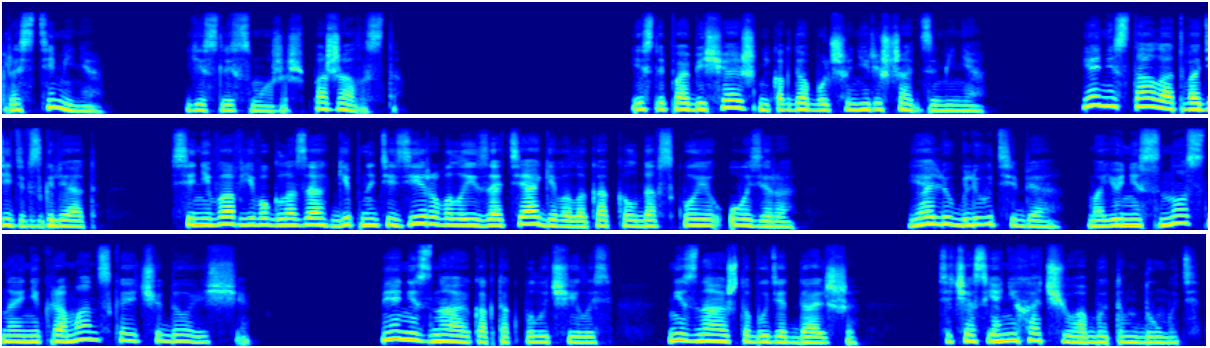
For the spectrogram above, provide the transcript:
«Прости меня, если сможешь, пожалуйста. Если пообещаешь никогда больше не решать за меня». Я не стала отводить взгляд. Синева в его глазах гипнотизировала и затягивала, как колдовское озеро. «Я люблю тебя, мое несносное некроманское чудовище. Я не знаю, как так получилось, не знаю, что будет дальше. Сейчас я не хочу об этом думать.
